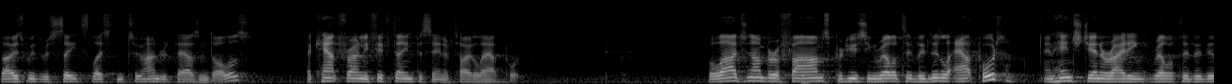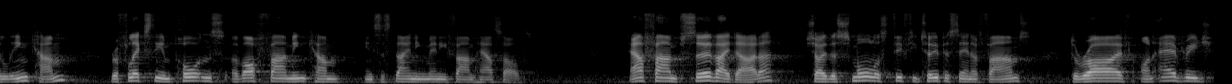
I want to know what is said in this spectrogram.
those with receipts less than $200,000, account for only 15% of total output. The large number of farms producing relatively little output and hence generating relatively little income reflects the importance of off-farm income in sustaining many farm households. Our farm survey data show the smallest 52% of farms derive on average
